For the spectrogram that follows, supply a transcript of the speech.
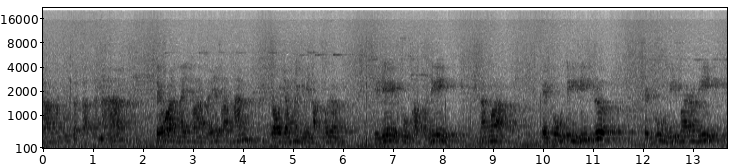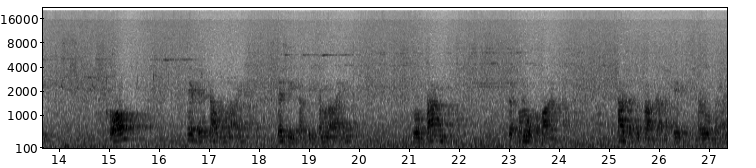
ทางพระพุทธศาสนา แต่ว่าในทางไสยศาสตร์นั้น เรายังไม่มีหลักเมืองทีนี้ผู้กับคนนี้นับว่า เป็นผู้ที่ริเริ่ม เป็นผู้มีบารมีขอเทพเจ้าทั้งหลายได้สิ่งศักดิ์สิทธิ์ทั้งหลายรวมทั้งจัตุโลกบาลชาติจตุคามรามเทพพระรมหลาย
